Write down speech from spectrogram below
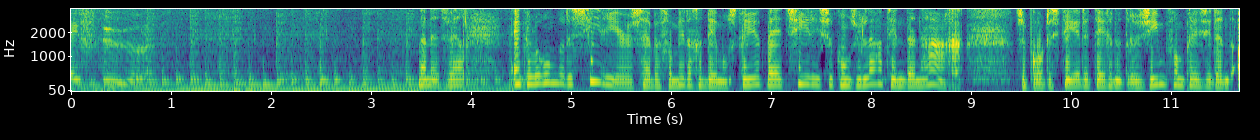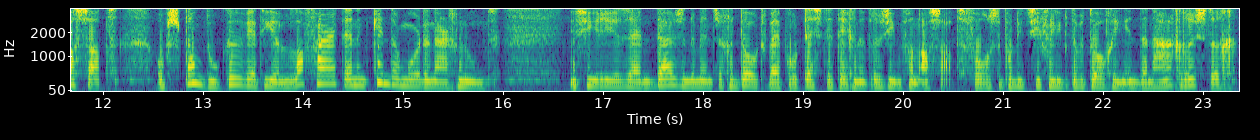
5 uur. net wel. Enkele honderden Syriërs hebben vanmiddag gedemonstreerd bij het Syrische consulaat in Den Haag. Ze protesteerden tegen het regime van president Assad. Op spandoeken werd hij een lafaard en een kindermoordenaar genoemd. In Syrië zijn duizenden mensen gedood bij protesten tegen het regime van Assad. Volgens de politie verliep de betoging in Den Haag rustig.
